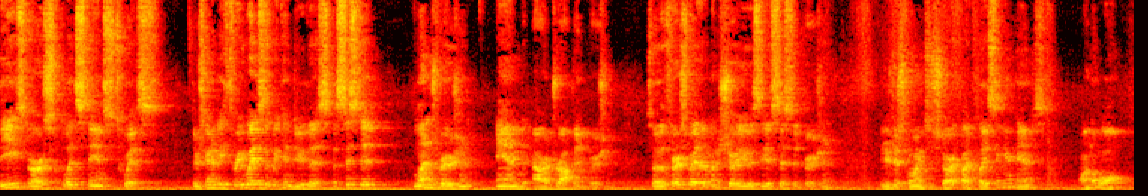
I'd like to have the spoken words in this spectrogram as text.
These are split stance twists. There's gonna be three ways that we can do this, assisted, lunge version, and our drop-in version. So the first way that I'm gonna show you is the assisted version. You're just going to start by placing your hands on the wall.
